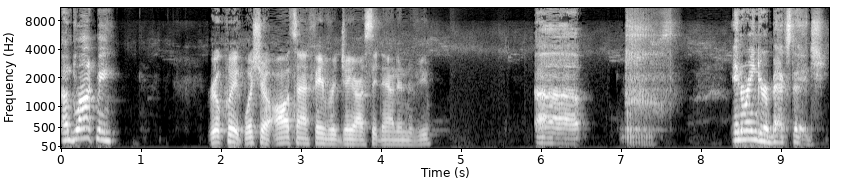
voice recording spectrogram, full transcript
Unblock me. Real quick, what's your all-time favorite JR sit-down interview? Uh, in ring or backstage.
